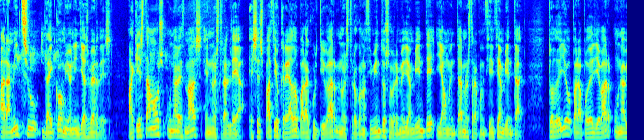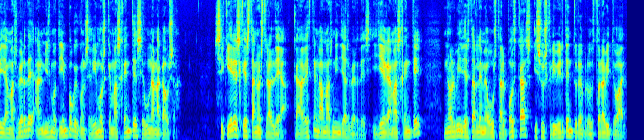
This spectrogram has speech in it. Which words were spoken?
Aramitsu Daikomyo Ninjas Verdes. Aquí estamos una vez más en nuestra aldea, ese espacio creado para cultivar nuestro conocimiento sobre medio ambiente y aumentar nuestra conciencia ambiental. Todo ello para poder llevar una vida más verde al mismo tiempo que conseguimos que más gente se una a la causa. Si quieres que esta nuestra aldea cada vez tenga más ninjas verdes y llegue a más gente, no olvides darle me gusta al podcast y suscribirte en tu reproductor habitual,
